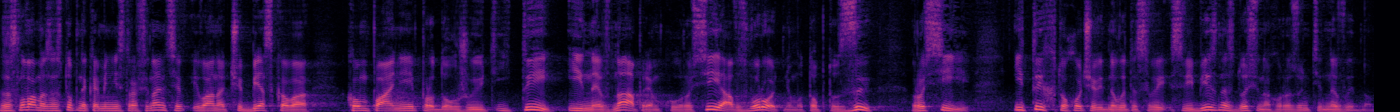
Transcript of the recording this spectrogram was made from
За словами заступника міністра фінансів Івана Чебєскова, компанії продовжують йти і не в напрямку Росії, а в зворотньому, тобто з Росії. І тих, хто хоче відновити свій, свій бізнес, досі на горизонті не видно.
